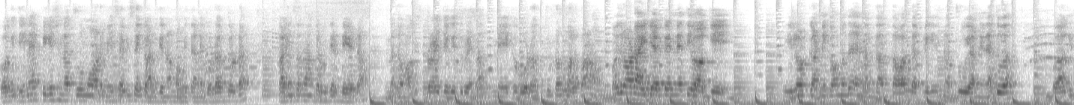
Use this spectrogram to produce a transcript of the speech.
වගේ තින පිකේෂන රුමෝට මේ සවිස ගන්න දෙන ම තන ගොඩක් දුරට කලින් සහන් කරවිතර ඩේට මෙතමගේ ස්ට්‍රයිජක තුරන්න මේක ගොඩක් තුට බලපන මතුනට අයිඩියක් ගන්න නැති වගේ හිලෝට් ගන්න කොහොමද? එමතන් තවත් ඇපිකේෂන රු යන්න නැතුව. ඔයාගේ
